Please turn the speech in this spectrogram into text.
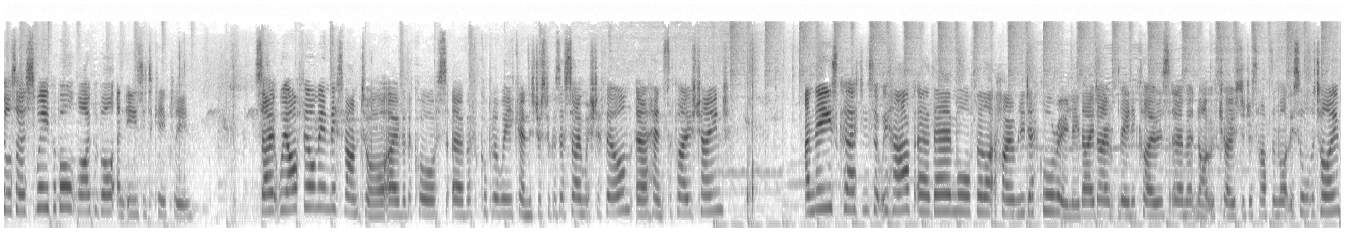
It's also sweepable, wipeable and easy to keep clean. So we are filming this van tour over the course of a couple of weekends just because there's so much to film, uh, hence the clothes change. And these curtains that we have, uh, they're more for like homely decor really. They don't really close um, at night. We've chose to just have them like this all the time.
